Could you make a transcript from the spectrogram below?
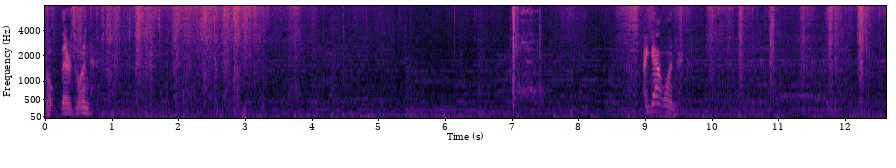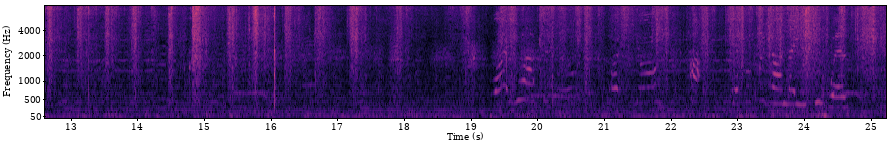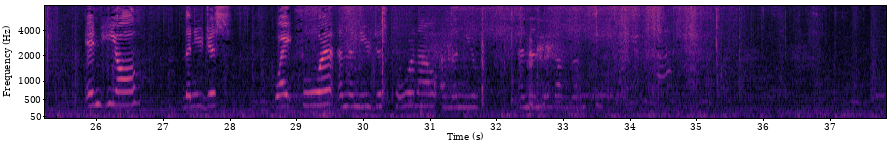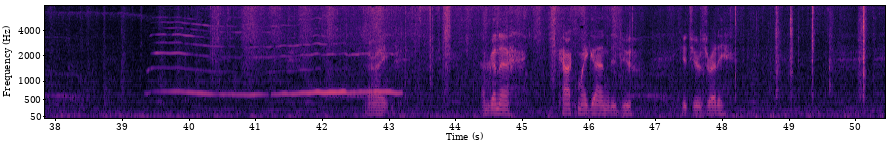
Oh, there's one. You have to do is put your top tip gun that you shoot with in here. Then you just wait for it, and then you just pull it out, and then you, and then Okay. the gun All right. I'm gonna cock my gun. Did you get yours ready?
